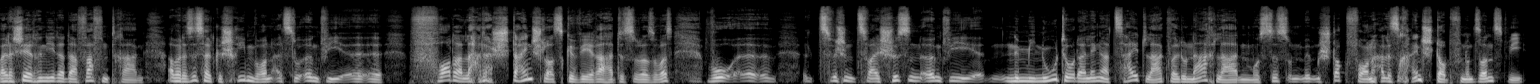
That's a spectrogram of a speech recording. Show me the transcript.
Weil da steht drin, jeder darf Waffen tragen. Aber das ist halt geschrieben worden, als du irgendwie äh, äh, Vorderlader Steinschlossgewehre hattest oder sowas, wo äh, zwischen zwei Schüssen irgendwie eine Minute oder länger Zeit lag, weil du nachladen musstest und mit dem Stock vorne alles reinstopfen und sonst wie.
